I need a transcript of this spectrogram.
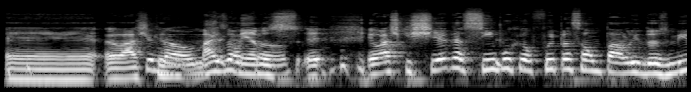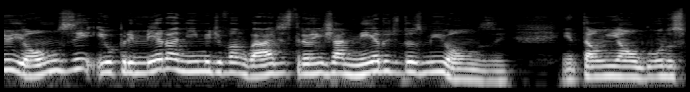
É, eu acho que, Não, não mais ou menos. é, Eu acho que chega assim porque eu fui pra São Paulo em 2011 e o primeiro anime de Vanguard estreou em janeiro de 2011. Então, em alguns,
